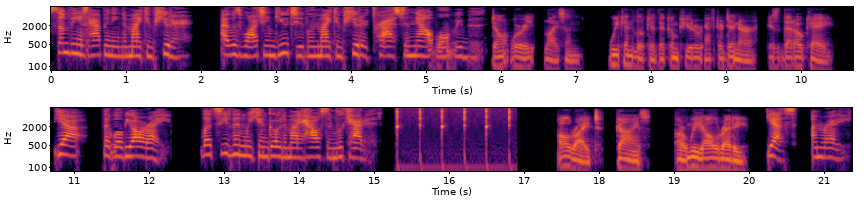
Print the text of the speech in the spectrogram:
Something is happening to my computer. I was watching YouTube when my computer crashed and now it won't reboot. Don't worry, Lyson. We can look at the computer after dinner, is that okay? Yeah, that will be alright. Let's see then we can go to my house and look at it. Alright, guys. Are we all ready? Yes, I'm ready.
